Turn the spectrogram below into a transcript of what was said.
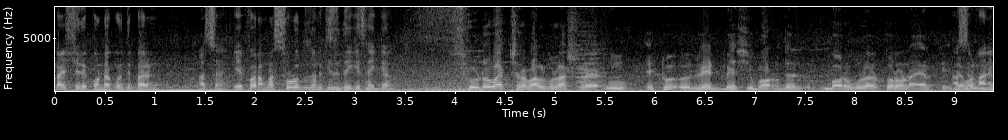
বাইরের সাথে কন্ট্যাক্ট করতে পারেন। আচ্ছা এরপর আমরা ষোলো দুজন কিছু দেখি সাইকেল। ছোট বাচ্চার বালগুলো আসলে একটু রেট বেশি বড়দের বড়গুলোর তুলনায় আর কি আচ্ছা যেমন মানে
